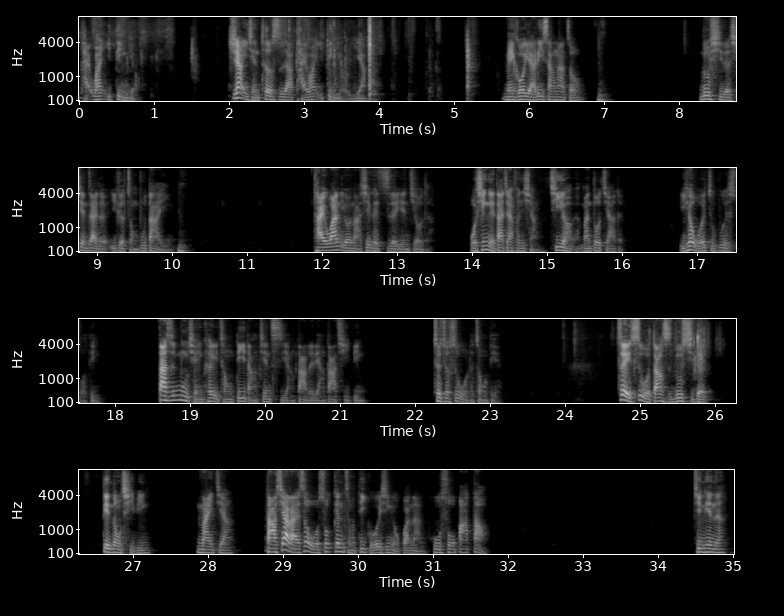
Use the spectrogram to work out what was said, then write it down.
台湾一定有。就像以前特斯拉，台湾一定有一样。美国亚利桑那州，Lucy 的现在的一个总部大营，台湾有哪些可以值得研究的？我先给大家分享，其实有蛮多家的，以后我会逐步的锁定。但是目前可以从低档坚持养大的两大骑兵，这就是我的重点。这也是我当时 Lucy 的电动骑兵那一家打下来的时候，我说跟什么低轨卫星有关啊？胡说八道。今天呢，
